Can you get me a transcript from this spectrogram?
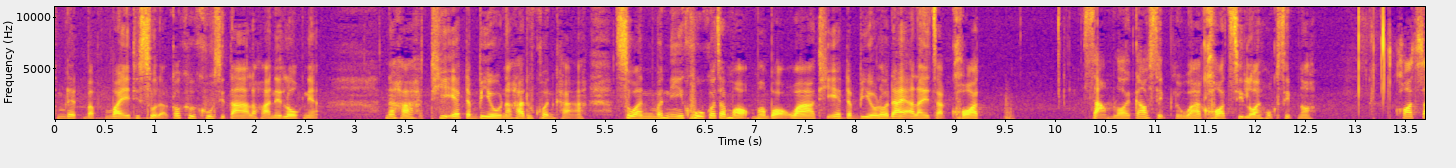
สำเร็จแบบไวที่สุดอะก็คือครูสิตาแล้วค่ะในโลกเนี้ย นะคะ TSW นะคะ ทุกคนค่ะ ส่วนวันนี้ครูก็จะบอกมาบอกว่า TSW เราได้อะไรจากคอร์ส390 หรือว่าคอร์ส460 เนาะคอร์ส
